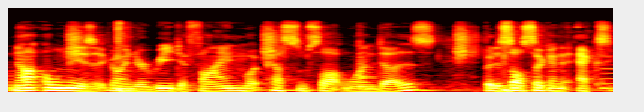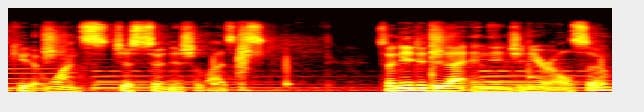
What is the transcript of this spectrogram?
not only is it going to redefine what custom slot 1 does, but it's also going to execute it once just to initialize this. So I need to do that in the engineer also.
